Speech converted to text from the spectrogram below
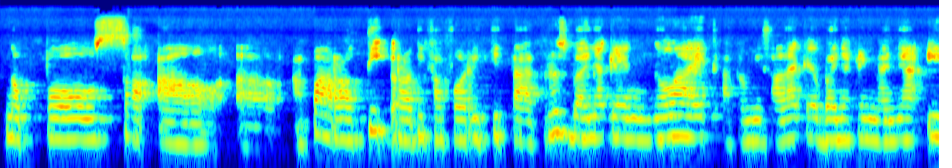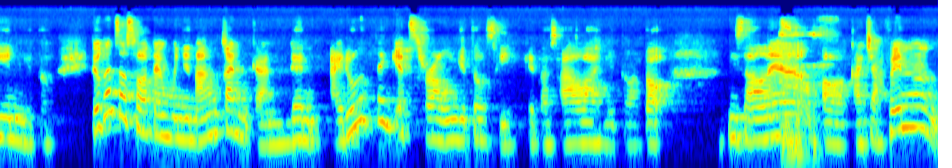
ngepost soal uh, apa roti roti favorit kita. Terus banyak yang nge-like atau misalnya kayak banyak yang nanyain gitu. Itu kan sesuatu yang menyenangkan kan? Dan I don't think it's wrong gitu sih kita salah gitu. Atau misalnya uh, Kacavin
